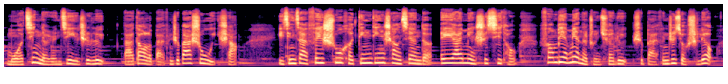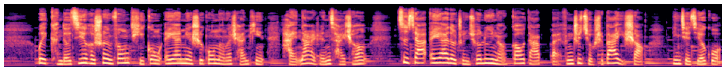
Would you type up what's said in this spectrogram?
魔镜的人机一致率达到了百分之八十五以上，已经在飞书和钉钉上线的 AI 面试系统方便面的准确率是百分之九十六。为肯德基和顺丰提供 AI 面试功能的产品海纳人才称，自家 AI 的准确率呢高达百分之九十八以上，并且结果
